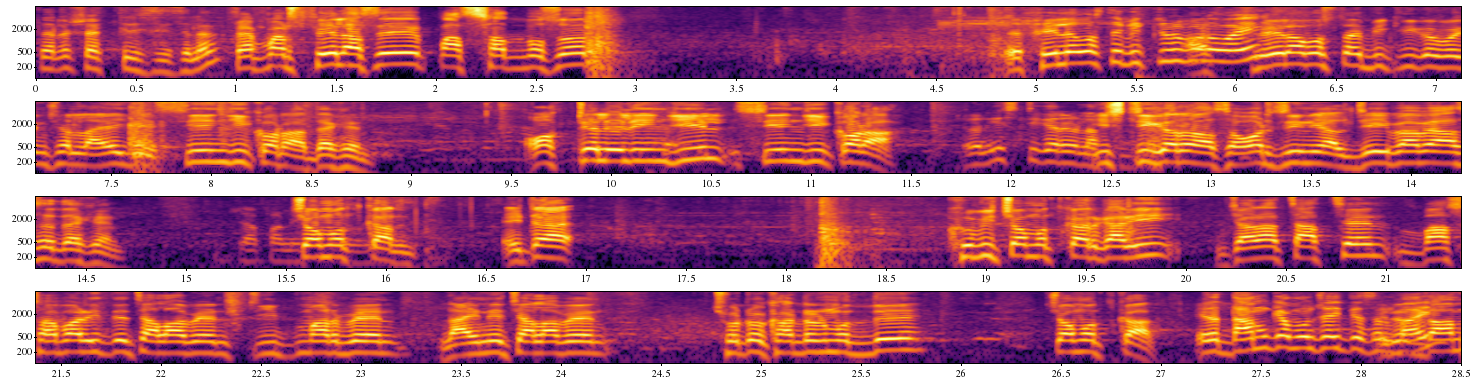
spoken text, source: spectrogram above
তেরোশো একত্রিশ সিসি না? পেপার ফেল আছে পাঁচ সাত বছর। ফেল অবস্থায় বিক্রি না ভাই? ফেল অবস্থায় বিক্রি করব ইনশাল্লাহ। এই যে সিএনজি করা দেখেন। অকটেলের ইঞ্জিল সিএনজি করা। স্টিকারও আছে অরিজিনাল যেইভাবে আছে দেখেন। চমৎকার। এটা খুবই চমৎকার গাড়ি। যারা চাচ্ছেন বাসা বাড়িতে চালাবেন টিপ মারবেন লাইনে চালাবেন ছোটোখাটোর মধ্যে চমৎকার। এটা দাম কেমন চাইতেছেন ভাই? দাম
